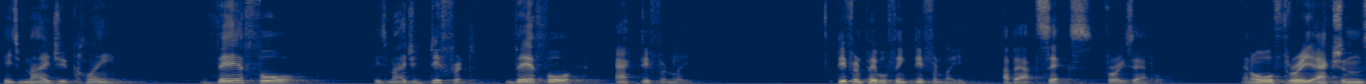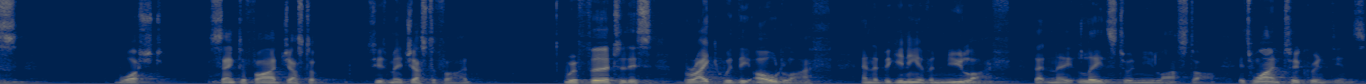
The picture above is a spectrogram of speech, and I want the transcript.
He's made you clean. Therefore, He's made you different. Therefore, act differently. Different people think differently about sex, for example. And all three actions washed, sanctified, justi- excuse me, justified refer to this break with the old life and the beginning of a new life that ne- leads to a new lifestyle. It's why in 2 Corinthians,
